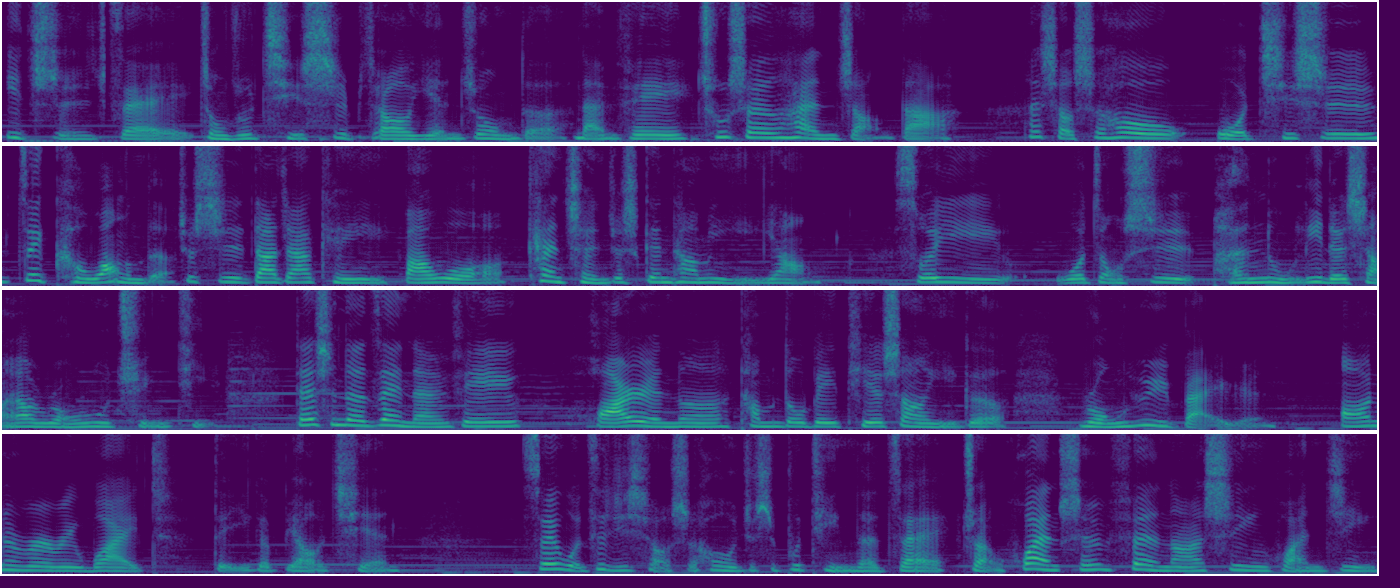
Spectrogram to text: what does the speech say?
一直在种族歧视比较严重的南非出生和长大。那小时候，我其实最渴望的就是大家可以把我看成就是跟他们一样，所以我总是很努力的想要融入群体。但是呢，在南非，华人呢，他们都被贴上一个荣誉白人 （honorary white） 的一个标签。所以我自己小时候就是不停的在转换身份啊，适应环境。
